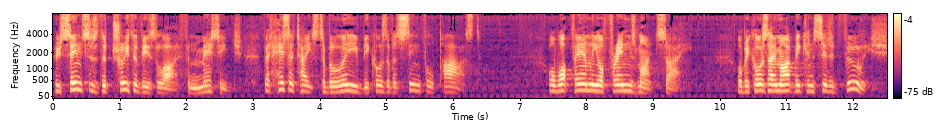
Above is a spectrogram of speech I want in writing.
who senses the truth of his life and message, but hesitates to believe because of a sinful past, or what family or friends might say, or because they might be considered foolish,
